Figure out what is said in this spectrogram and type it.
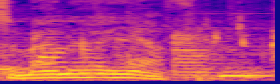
Semana em África.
